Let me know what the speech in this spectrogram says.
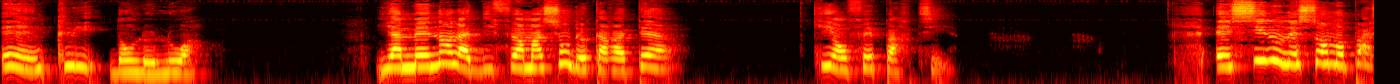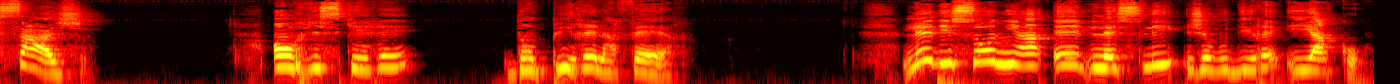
est inclue dans le loi. Il y a maintenant la diffamation de caractère qui en fait partie. Et si nous ne sommes pas sages, on risquerait d'empirer l'affaire. Lady Sonia et Leslie, je vous dirais Yako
